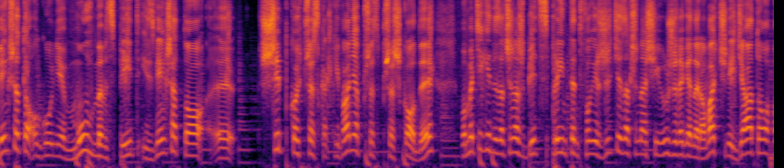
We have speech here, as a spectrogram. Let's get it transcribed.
zwiększa to ogólnie movement speed i zwiększa to y, szybkość przeskakiwania przez przeszkody. W momencie, kiedy zaczynasz biec sprintem, twoje życie zaczyna się już regenerować, czyli działa to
